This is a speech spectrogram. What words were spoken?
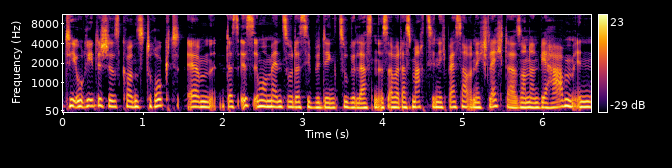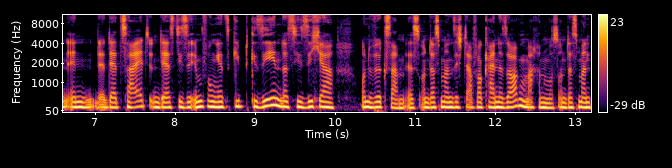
theoretisches Konstrukt. Ähm, das ist im Moment so, dass sie bedingt zugelassen ist, aber das macht sie nicht besser und nicht schlechter, sondern wir haben in, in der Zeit, in der es diese Impfung jetzt gibt, gesehen, dass sie sicher und wirksam ist und dass man sich davor keine Sorgen machen muss und dass man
